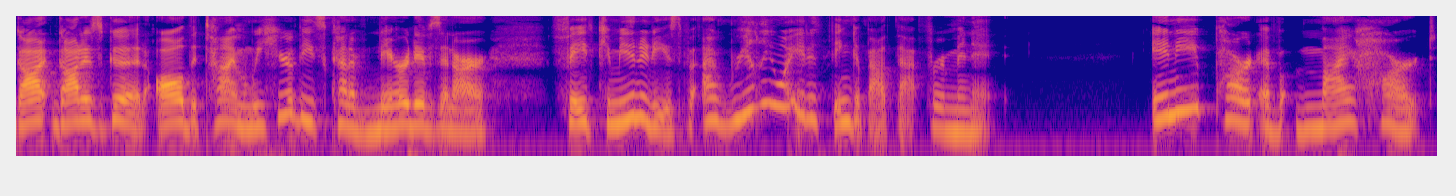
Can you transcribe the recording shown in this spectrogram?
God God is good all the time. And we hear these kind of narratives in our faith communities, but I really want you to think about that for a minute. Any part of my heart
